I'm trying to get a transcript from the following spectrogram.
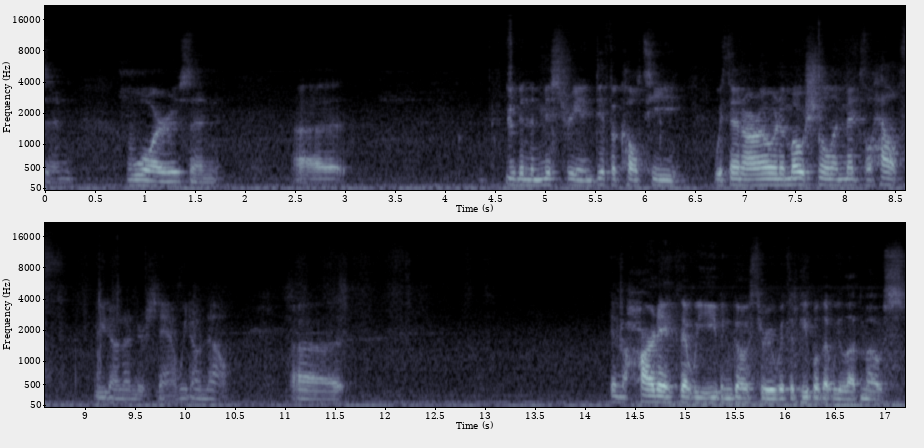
and wars and uh, even the mystery and difficulty within our own emotional and mental health we don't understand we don't know. Uh, in the heartache that we even go through with the people that we love most.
